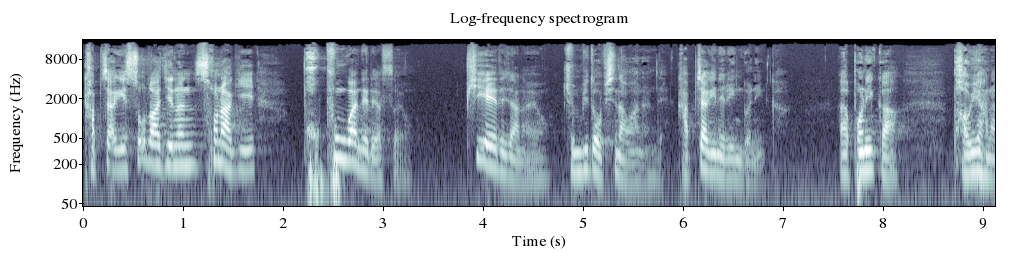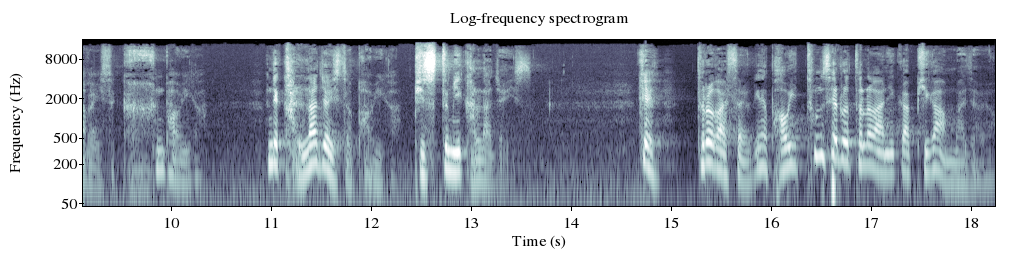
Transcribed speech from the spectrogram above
갑자기 쏟아지는 소나기 폭풍과 내렸어요. 피해야 되잖아요. 준비도 없이 나왔는데 갑자기 내린 거니까. 아, 보니까 바위 하나가 있어요. 큰 바위가. 근데 갈라져 있어 바위가. 비스듬히 갈라져 있어. 그게 들어갔어요. 그냥 바위 틈새로 들어가니까 비가 안 맞아요.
